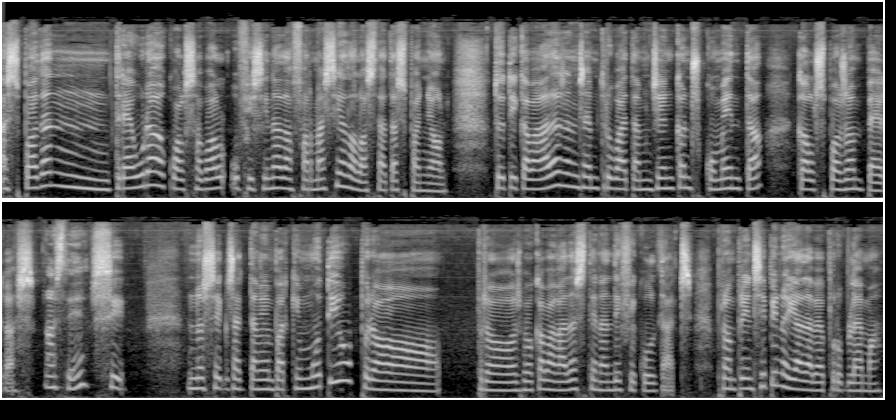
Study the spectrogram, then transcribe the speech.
es poden treure a qualsevol oficina de farmàcia de l'estat espanyol. Tot i que a vegades ens hem trobat amb gent que ens comenta que els posen pegues. Ah, sí? Sí. No sé exactament per quin motiu, però, però es veu que a vegades tenen dificultats. Però en principi no hi ha d'haver problema.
